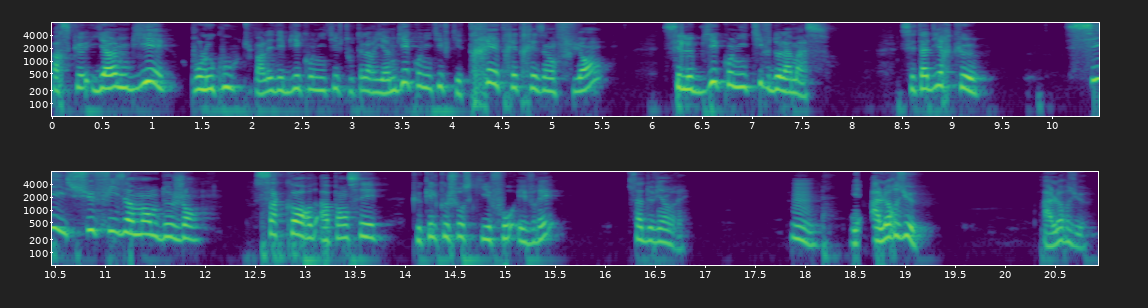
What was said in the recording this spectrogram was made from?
Parce qu'il y a un biais, pour le coup, tu parlais des biais cognitifs tout à l'heure, il y a un biais cognitif qui est très, très, très influent, c'est le biais cognitif de la masse. C'est-à-dire que si suffisamment de gens s'accordent à penser que quelque chose qui est faux est vrai, ça devient vrai. Mmh. Mais à leurs yeux. À leurs yeux.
